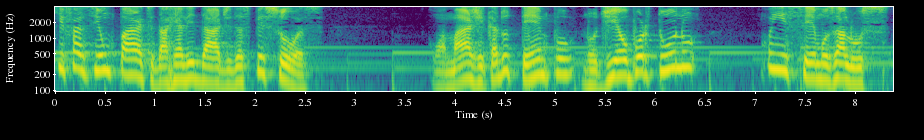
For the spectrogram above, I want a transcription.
que faziam parte da realidade das pessoas. Com a mágica do tempo, no dia oportuno, conhecemos a luz.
